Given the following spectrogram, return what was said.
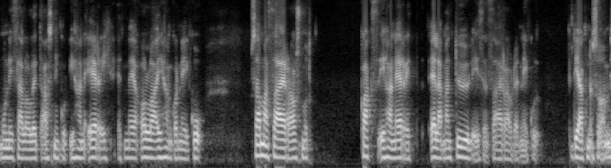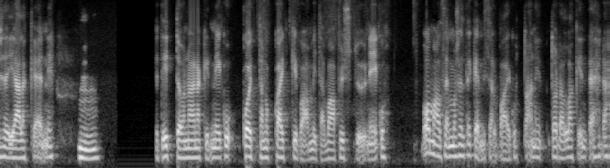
mun isällä oli taas niinku ihan eri, että me ollaan ihan kuin niinku sama sairaus, mutta kaksi ihan eri elämän tyyliä sen sairauden niinku diagnosoimisen jälkeen, niin mm. Et itse on ainakin niinku koittanut kaikki vaan, mitä vaan pystyy niinku omalla semmoisella tekemisellä vaikuttaa, niin todellakin tehdä.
